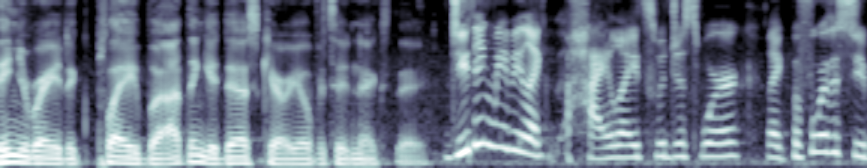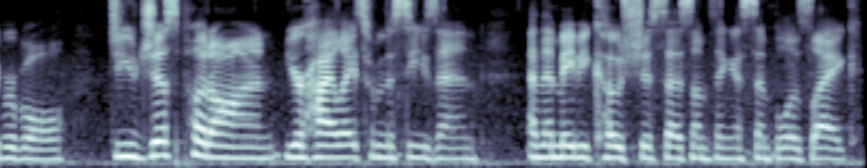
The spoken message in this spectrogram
then you're ready to play. But I think it does carry over to the next day. Do you think maybe like highlights would just work? Like before the Super Bowl, do you just put on your highlights from the season and then maybe coach just says something as simple as like,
